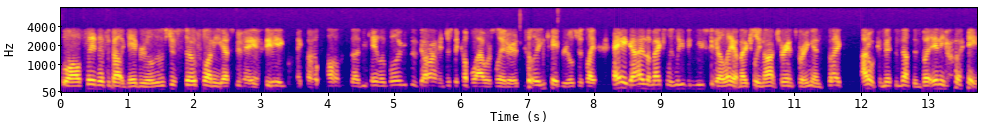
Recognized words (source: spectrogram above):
Well, I'll say this about Gabriel. It was just so funny yesterday seeing like oh, all of a sudden Caleb Williams is gone, and just a couple hours later, Dillon Gabriel's just like, "Hey guys, I'm actually leaving UCLA. I'm actually not transferring." And it's like, I don't commit to nothing. But anyway,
